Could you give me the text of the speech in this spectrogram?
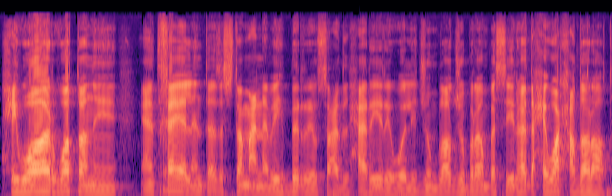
حوار وطني. يعني تخيل أنت إذا اجتمع نبيه بري وسعد الحريري ووليد جنبلاط جبران بصير هذا حوار حضارات.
